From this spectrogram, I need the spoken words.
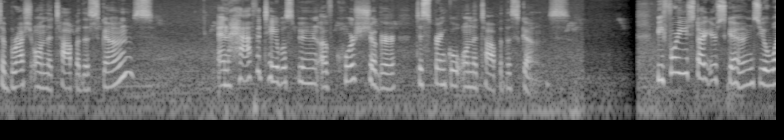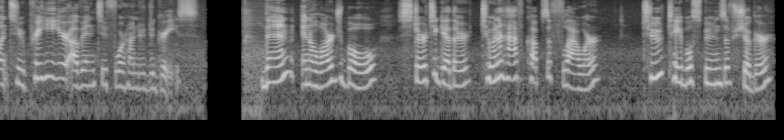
to brush on the top of the scones, and half a tablespoon of coarse sugar to sprinkle on the top of the scones. Before you start your scones, you'll want to preheat your oven to 400 degrees. Then, in a large bowl, stir together two and a half cups of flour, two tablespoons of sugar,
